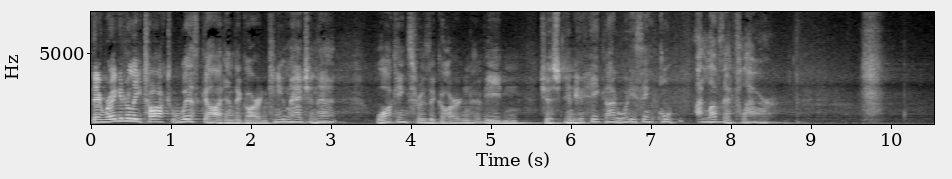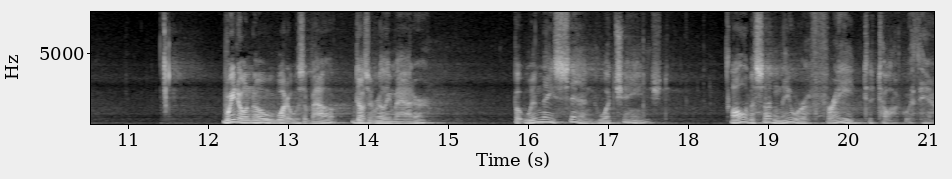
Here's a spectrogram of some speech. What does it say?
They regularly talked with God in the garden. Can you imagine that? Walking through the Garden of Eden, just, and hey, God, what do you think? Oh, I love that flower. We don't know what it was about, doesn't really matter. But when they sinned, what changed? All of a sudden, they were afraid to talk with Him,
